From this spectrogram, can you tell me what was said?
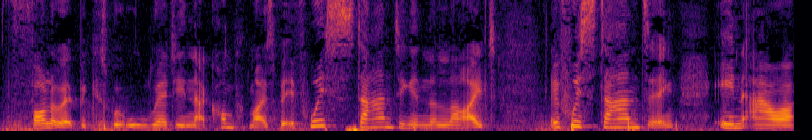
follow it because we're already in that compromise. But if we're standing in the light, if we're standing in our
